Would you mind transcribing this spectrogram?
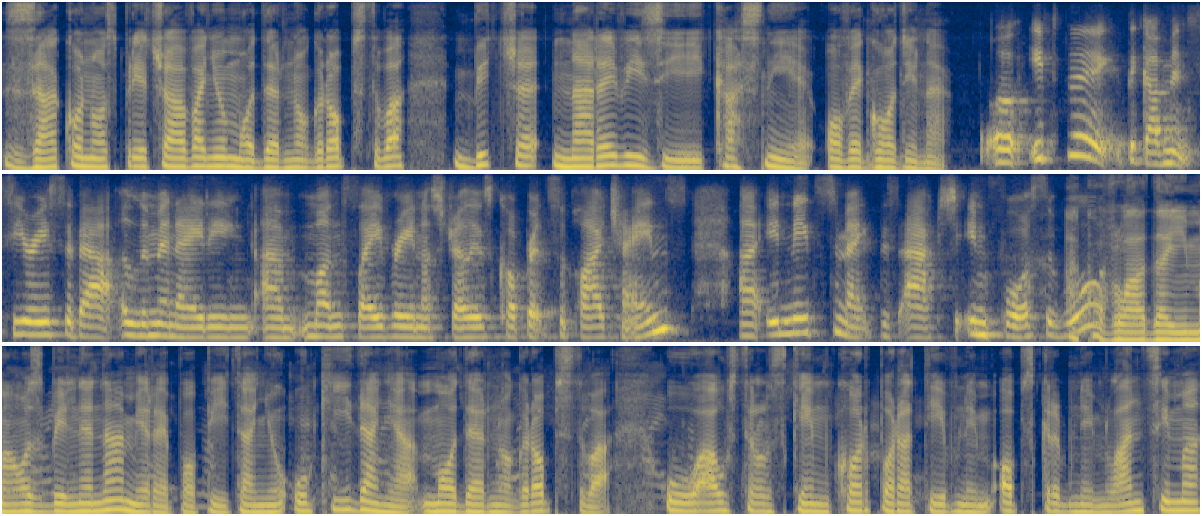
Zakon o spriječavanju modernog ropstva bit će na reviziji kasnije ove godine. Well, if the, the government's serious about eliminating um, modern slavery in Australia's corporate supply chains, uh, it needs to make this act enforceable. Ako vlada ima ozbiljne namjere po pitanju ukidanja modernog ropstva u australskim korporativnim opskrbnim lancima,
